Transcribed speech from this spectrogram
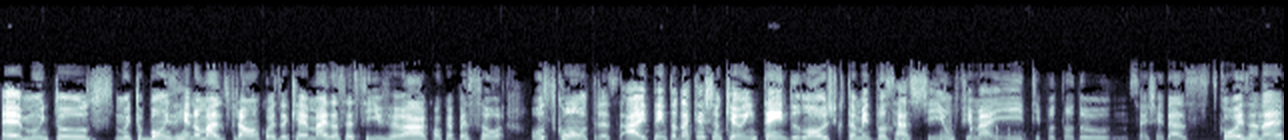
é, muitos, muito bons e renomados para uma coisa que é mais acessível a qualquer pessoa. Os contras, aí tem toda a questão que eu entendo, lógico, também de você assistir um filme aí, tipo, todo, não sei, cheio das coisas, né?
